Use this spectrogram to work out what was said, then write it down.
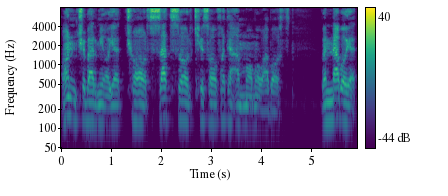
آنچه برمی آید چهارصد سال کسافت امامه و عباست و نباید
